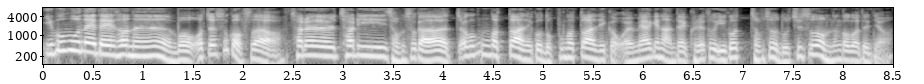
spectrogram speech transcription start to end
이 부분에 대해서는 뭐 어쩔 수가 없어요. 철을 처리 점수가 적은 것도 아니고 높은 것도 아니고 애매하긴 한데 그래도 이것 점수를 놓칠 수는 없는 거거든요.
